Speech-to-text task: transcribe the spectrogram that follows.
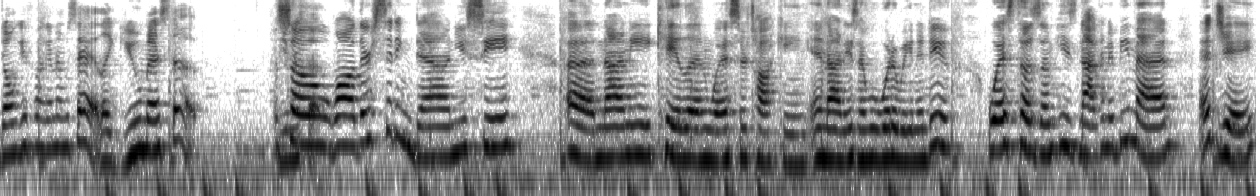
don't get fucking upset. Like you messed up. You messed So up. while they're sitting down, you see uh, Nany, Kayla, and Wes are talking, and Nany's like, "Well, what are we gonna do?" Wes tells them he's not gonna be mad at Jay,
